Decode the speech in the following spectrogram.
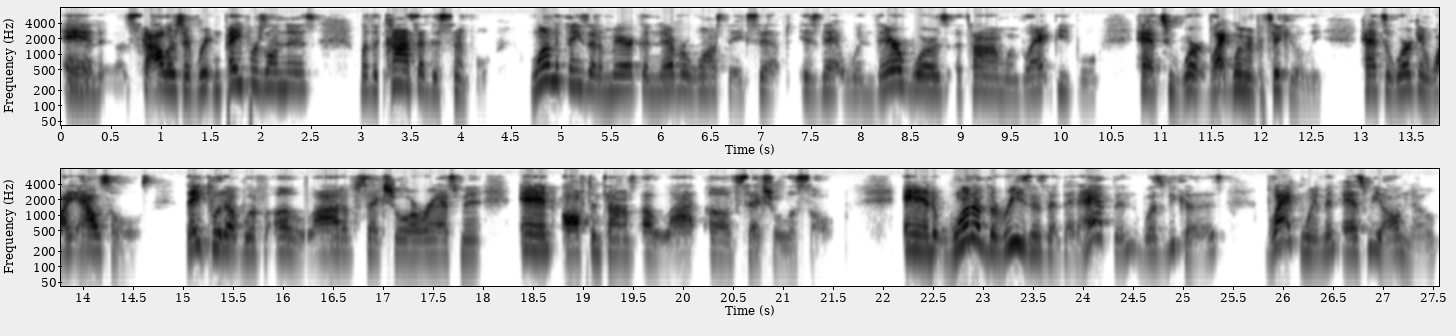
And scholars have written papers on this, but the concept is simple. One of the things that America never wants to accept is that when there was a time when black people had to work, black women particularly, had to work in white households, they put up with a lot of sexual harassment and oftentimes a lot of sexual assault. And one of the reasons that that happened was because black women, as we all know,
